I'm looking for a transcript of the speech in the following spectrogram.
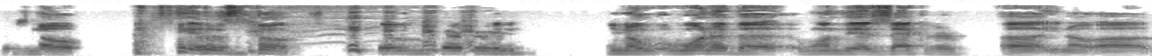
was no, it was no, it was very, you know, one of the one of the executive, uh, you know, uh,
